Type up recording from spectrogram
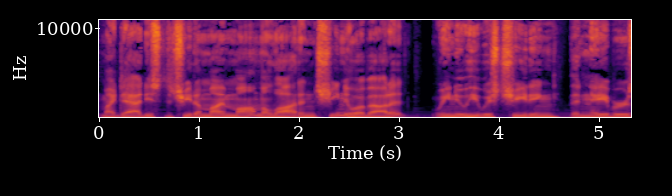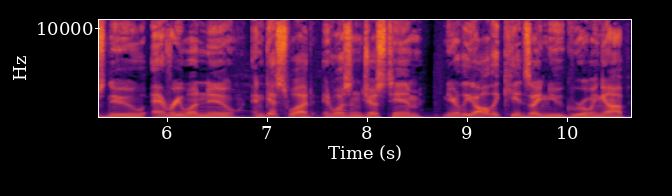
My dad used to cheat on my mom a lot, and she knew about it. We knew he was cheating, the neighbors knew, everyone knew. And guess what? It wasn't just him. Nearly all the kids I knew growing up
